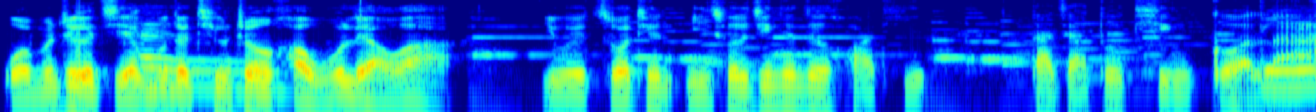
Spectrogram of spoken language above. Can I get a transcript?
我们这个节目的听众好无聊啊，因为昨天你说的今天这个话题，大家都听过了。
